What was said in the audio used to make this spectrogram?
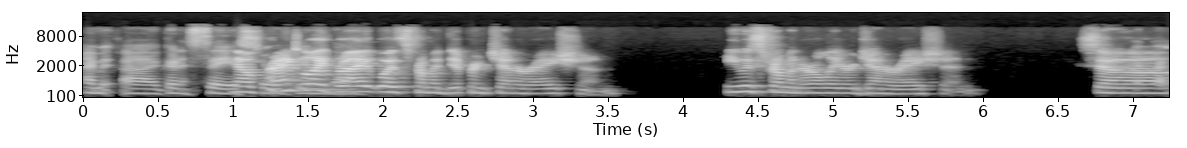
I'm uh, going to say no. Frank Lloyd Wright was from a different generation. He was from an earlier generation. So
